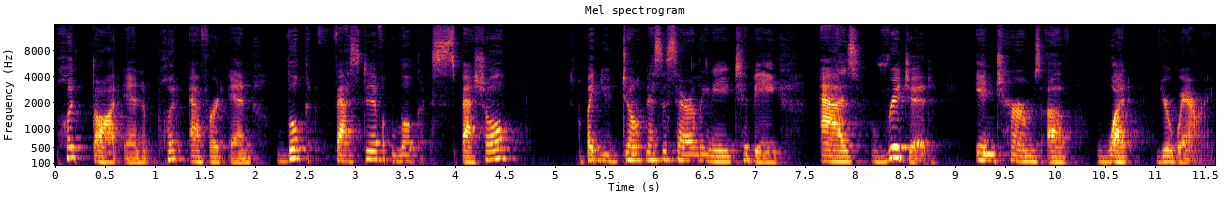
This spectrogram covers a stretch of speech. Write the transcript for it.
put thought in, put effort in, look festive, look special, but you don't necessarily need to be as rigid in terms of what you're wearing.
